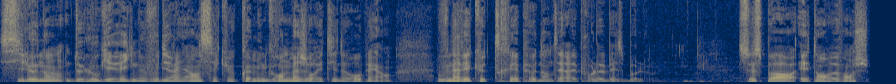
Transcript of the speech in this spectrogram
Si le nom de Lou Gehrig ne vous dit rien, c'est que comme une grande majorité d'Européens, vous n'avez que très peu d'intérêt pour le baseball. Ce sport est en revanche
